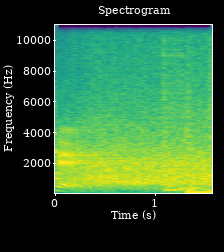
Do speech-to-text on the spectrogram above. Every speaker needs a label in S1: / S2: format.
S1: Side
